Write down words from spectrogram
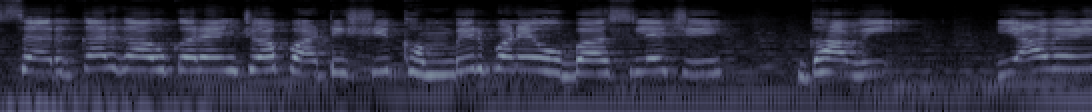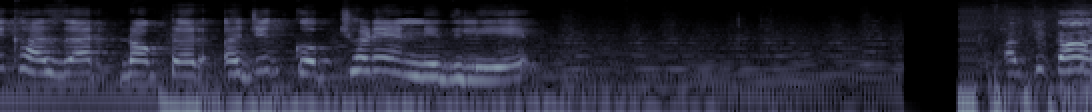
सरकार गावकऱ्यांच्या पाठीशी खंबीरपणे उभं असल्याची घावी यावेळी खासदार डॉक्टर अजित गोपछडे यांनी दिली आहे. आमची का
